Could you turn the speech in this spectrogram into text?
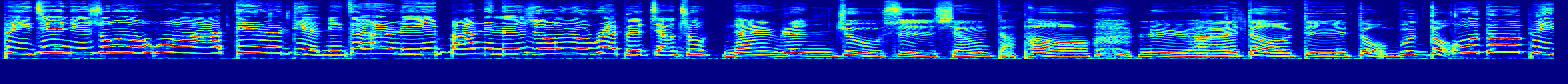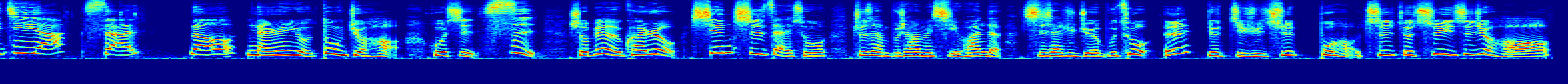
笔记你说的话。第二点，你在二零一八年的时候用 rap 讲出“男人就是想打炮，女孩到底懂不懂”，我都有笔记啊。三，然后男人有动就好，或是四，手边有一块肉，先吃再说，就算不是他们喜欢的，吃下去觉得不错，哎，就继续吃，不好吃就吃一吃就好。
